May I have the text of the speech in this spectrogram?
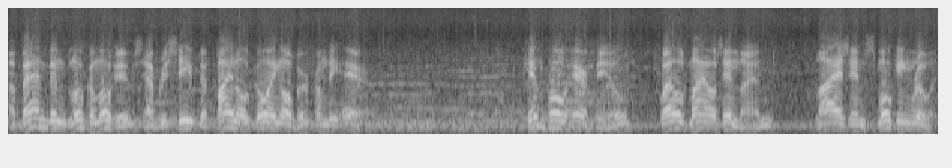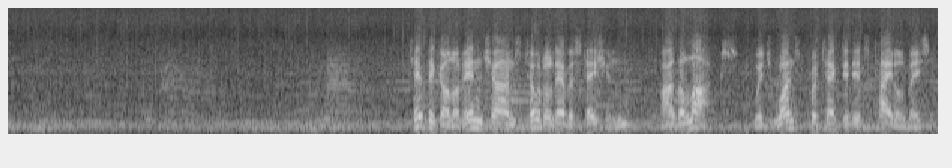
Abandoned locomotives have received a final going over from the air. Kimpo Airfield, 12 miles inland, lies in smoking ruin. Typical of Incheon's total devastation are the locks which once protected its tidal basin.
